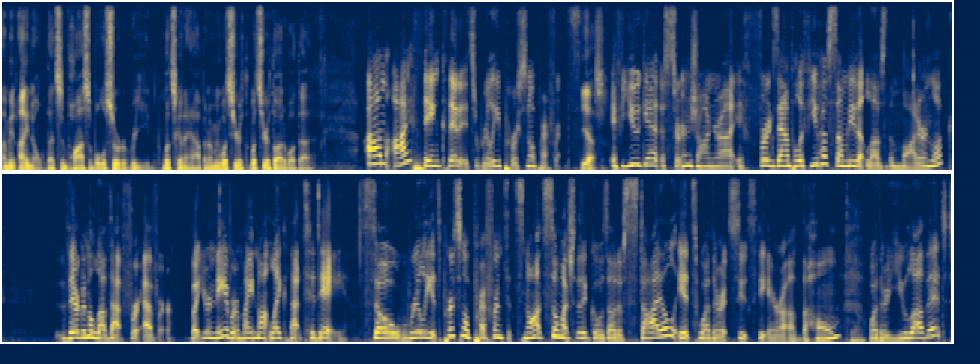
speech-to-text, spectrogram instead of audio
I mean, I know that's impossible to sort of read what's going to happen. I mean, what's your what's your thought about that? Um, I think that it's really personal preference. Yes. If you get a certain genre, if, for example, if you have somebody that loves the modern look, they're going to love that forever. But your neighbor might not like that today. So, really, it's personal preference. It's not so much that it goes out of style, it's whether it suits the era of the home, yeah. whether you love it.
